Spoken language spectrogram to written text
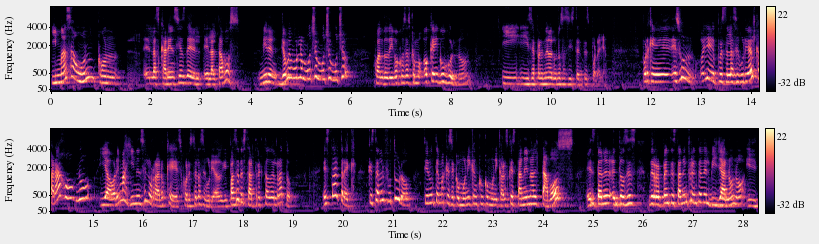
Y más aún con eh, las carencias del altavoz. Miren, yo me burlo mucho, mucho, mucho cuando digo cosas como OK Google, no? Y, se prenden algunos asistentes por allá. Porque es un, oye, pues la seguridad del carajo, ¿no? Y ahora imagínense lo raro que es con esto de la seguridad. Y pasen Star Trek todo el rato. Star Trek, que está en el futuro, tiene un tema que se comunican con comunicadores que están en altavoz. Están entonces de repente están enfrente del villano, ¿no? Y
